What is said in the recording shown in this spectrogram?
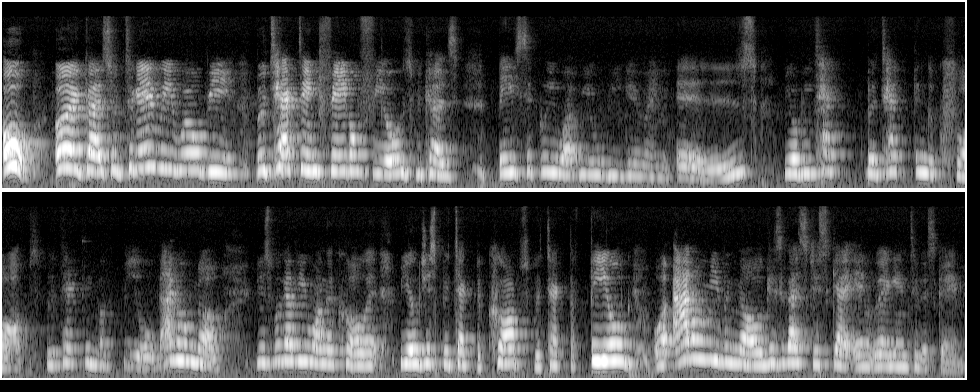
Oh, alright guys, so today we will be protecting Fatal Fields because basically what we will be doing is we will be protecting the crops, protecting the field. I don't know. Just whatever you want to call it. We'll just protect the crops, protect the field, or I don't even know. Because let's just get in, right into this game.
